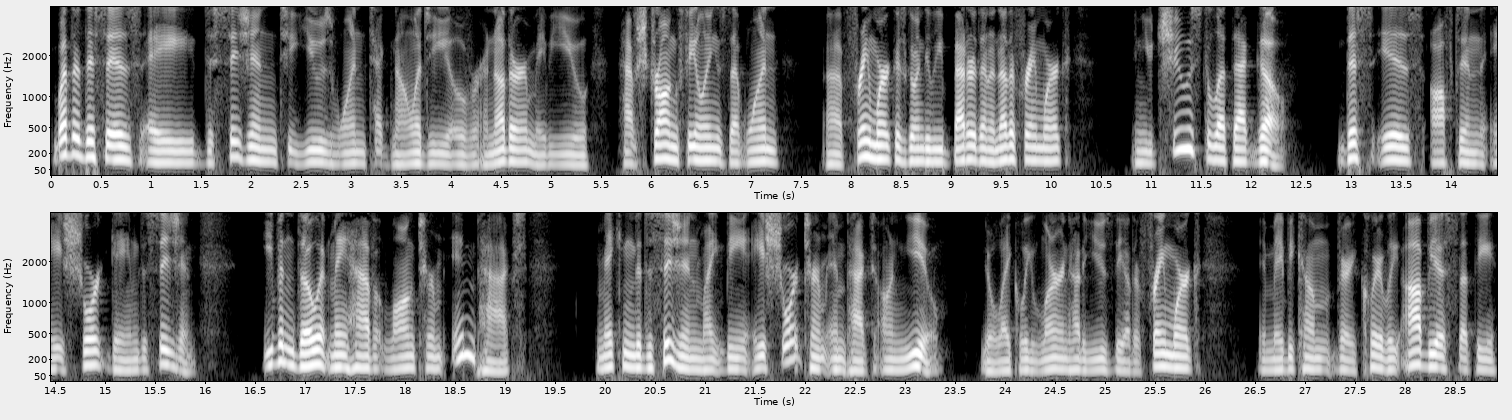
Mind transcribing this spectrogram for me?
Whether this is a decision to use one technology over another, maybe you have strong feelings that one uh, framework is going to be better than another framework, and you choose to let that go. This is often a short game decision. Even though it may have long term impacts, making the decision might be a short term impact on you. You'll likely learn how to use the other framework. It may become very clearly obvious that the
